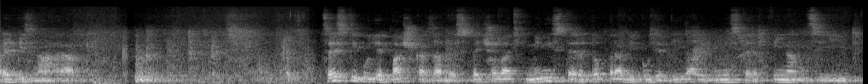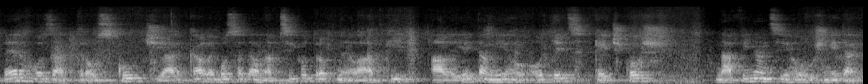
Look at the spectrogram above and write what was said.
prepis nahrávky. Cesty bude Paška zabezpečovať, minister dopravy bude bývalý minister financií. Ber ho za trosku, čiarka, lebo sa dal na psychotropné látky, ale je tam jeho otec, Kečkoš, na financie ho už nedajú.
